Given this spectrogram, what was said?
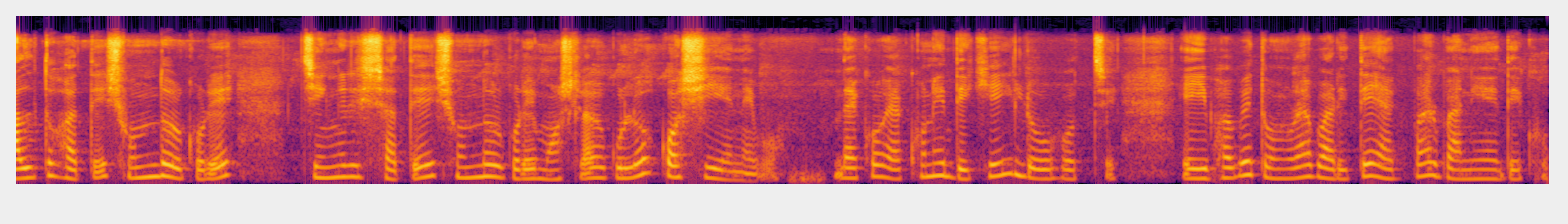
আলতো হাতে সুন্দর করে চিংড়ির সাথে সুন্দর করে মশলাগুলো কষিয়ে নেব। দেখো, এখনই দেখেই লো হচ্ছে। এইভাবে তোমরা বাড়িতে একবার বানিয়ে দেখো।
